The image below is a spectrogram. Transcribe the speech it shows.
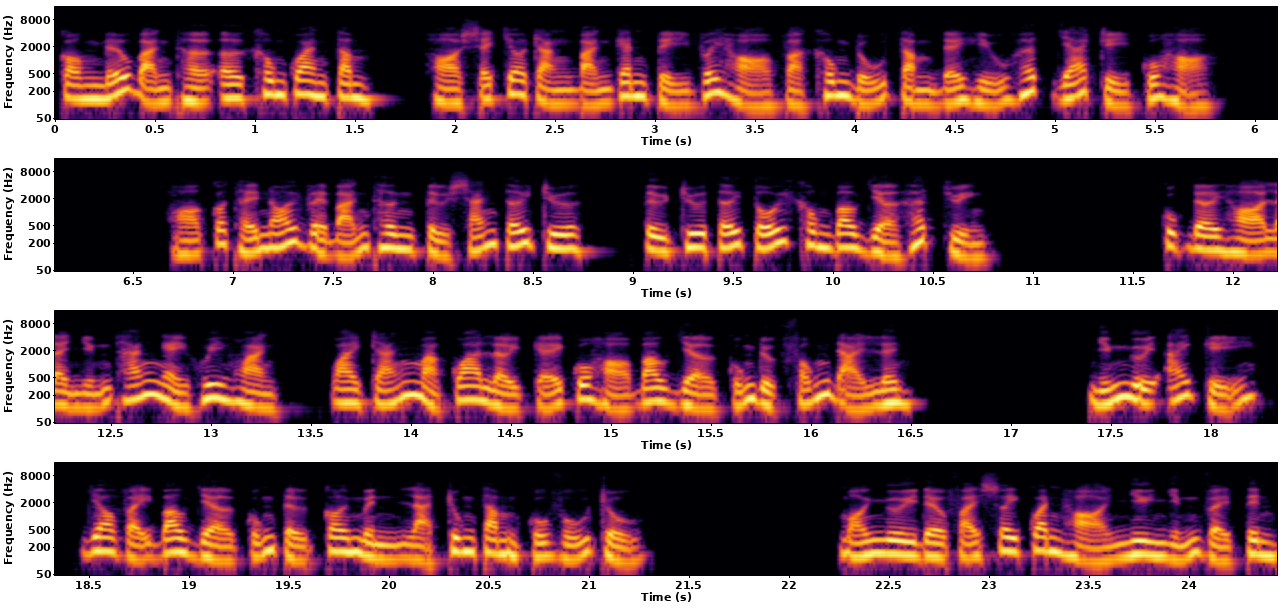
Còn nếu bạn thờ ơ không quan tâm, họ sẽ cho rằng bạn ganh tị với họ và không đủ tầm để hiểu hết giá trị của họ. Họ có thể nói về bản thân từ sáng tới trưa, từ trưa tới tối không bao giờ hết chuyện. Cuộc đời họ là những tháng ngày huy hoàng, oai tráng mà qua lời kể của họ bao giờ cũng được phóng đại lên. Những người ái kỷ, do vậy bao giờ cũng tự coi mình là trung tâm của vũ trụ. Mọi người đều phải xoay quanh họ như những vệ tinh,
